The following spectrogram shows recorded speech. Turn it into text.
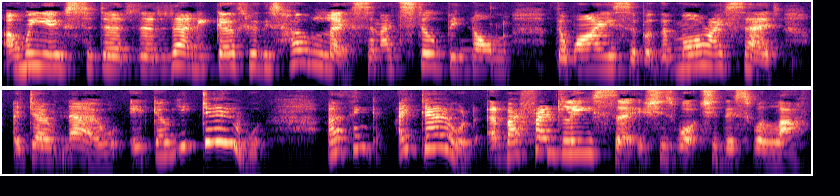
And we used to da da da da, and he'd go through this whole list and I'd still be none the wiser. But the more I said, I don't know, he'd go, you do. I think I don't. And my friend Lisa, if she's watching this, will laugh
